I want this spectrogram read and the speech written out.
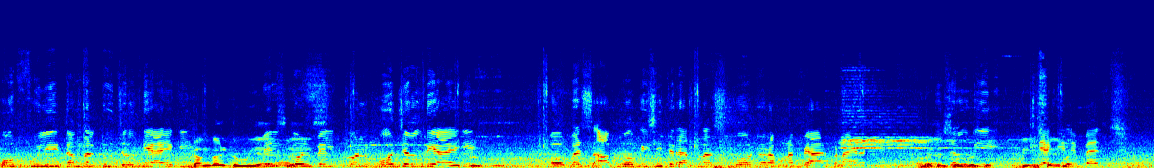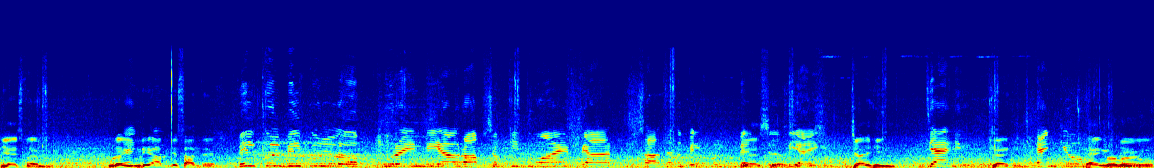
होपफुली दंगल टू जल्दी आएगी। दंगल टू यस बिल्कुल बिल्कुल बहुत जल्दी आएगी। और बस आप लोग इसी तरह अपना सपोर्ट और अपना प्यार बनाए रखें। बिल्कुल, जल्दी बिल्कुल। दिल से मैम। Yes ma'am. पूरा इंडिया आपके साथ है। बिल्कुल बिल्कुल पूरा इंडिया और आप सबकी दुआएँ प्यार साथ है तो बिल्कुल जल्दी यस आएगी। जय हिंद। जय हिंद। जय Hind. Thank you thank. You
